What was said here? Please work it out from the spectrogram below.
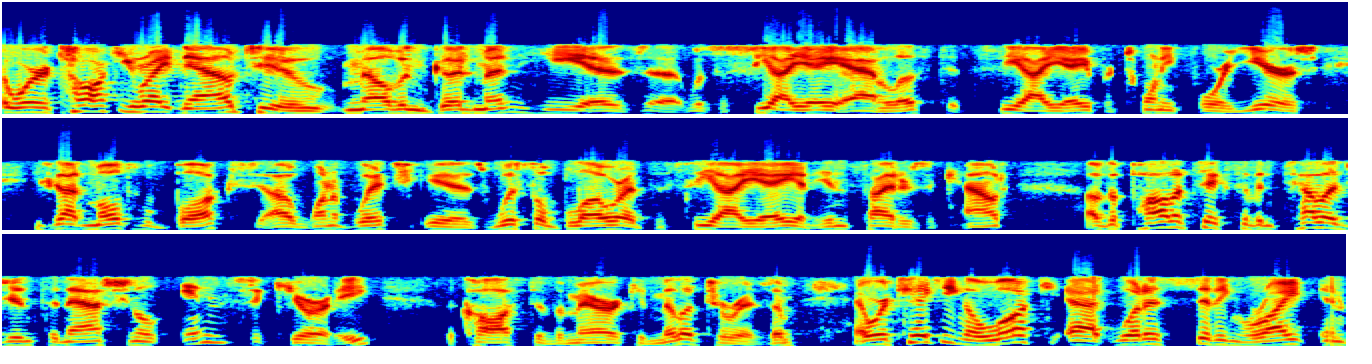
We're talking right now to Melvin Goodman. He is uh, was a CIA analyst at CIA for 24 years. He's got multiple books, uh, one of which is Whistleblower at the CIA, an insider's account of the politics of intelligence and national insecurity, the cost of American militarism. And we're taking a look at what is sitting right in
